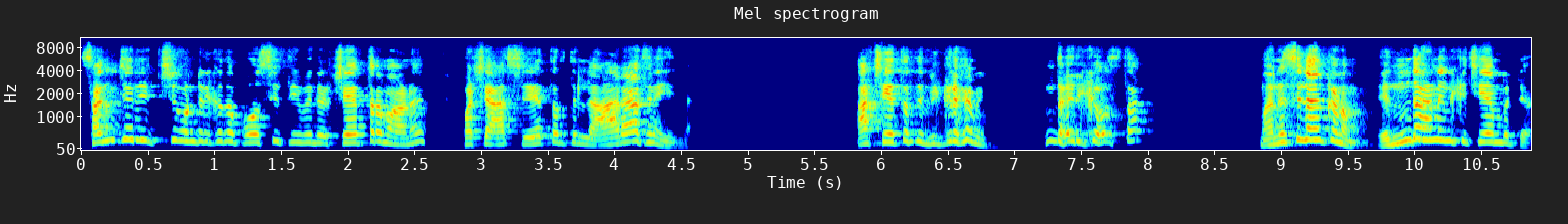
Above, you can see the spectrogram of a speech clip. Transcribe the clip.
സഞ്ചരിച്ചു കൊണ്ടിരിക്കുന്ന പോസിറ്റീവിന്റെ ക്ഷേത്രമാണ്. പക്ഷെ ആ ക്ഷേത്രത്തിൽ ആരാധനയില്ല. ആ ക്ഷേത്രത്തിൽ വിഗ്രഹമില്ല. എന്തായിരിക്കും അവസ്ഥ? മനസ്സിലാക്കണം എന്താണ് എനിക്ക് ചെയ്യാൻ പറ്റുക.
